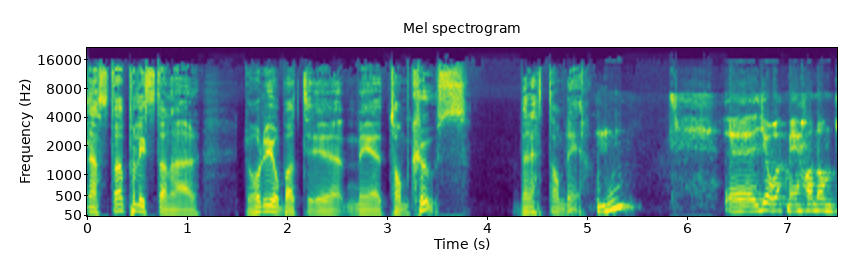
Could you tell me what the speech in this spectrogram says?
nästa på listan här, då har du jobbat med Tom Cruise. Berätta om det. Mm eh, jobbat med honom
